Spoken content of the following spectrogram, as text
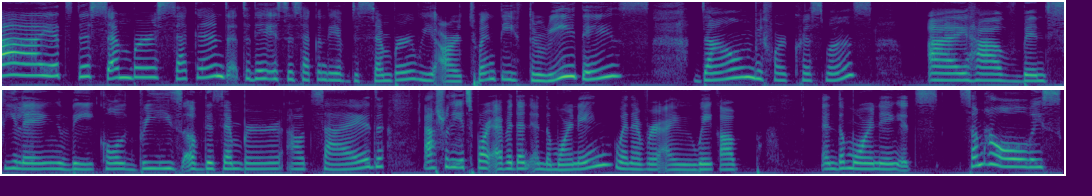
Hi, it's December 2nd. Today is the second day of December. We are 23 days down before Christmas. I have been feeling the cold breeze of December outside. Actually, it's more evident in the morning. Whenever I wake up in the morning, it's somehow always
